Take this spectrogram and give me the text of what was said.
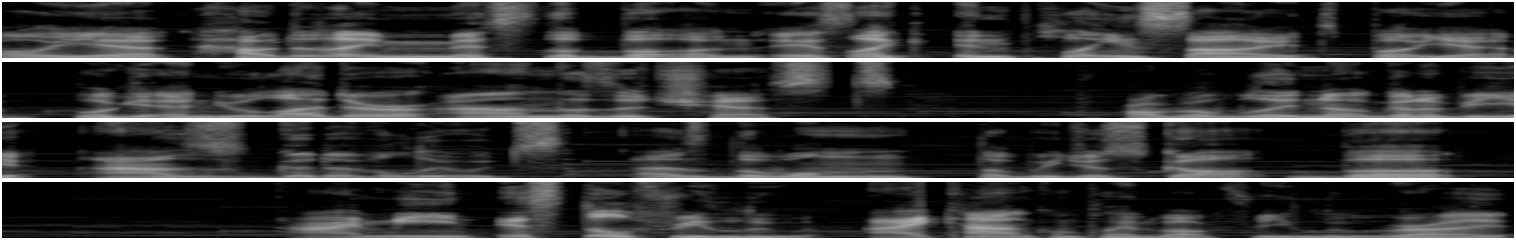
Oh yeah, how did I miss the button? It's like in plain sight, but yeah, we'll get a new ladder and there's a chest. Probably not going to be as good of loot as the one that we just got, but I mean, it's still free loot. I can't complain about free loot, right?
